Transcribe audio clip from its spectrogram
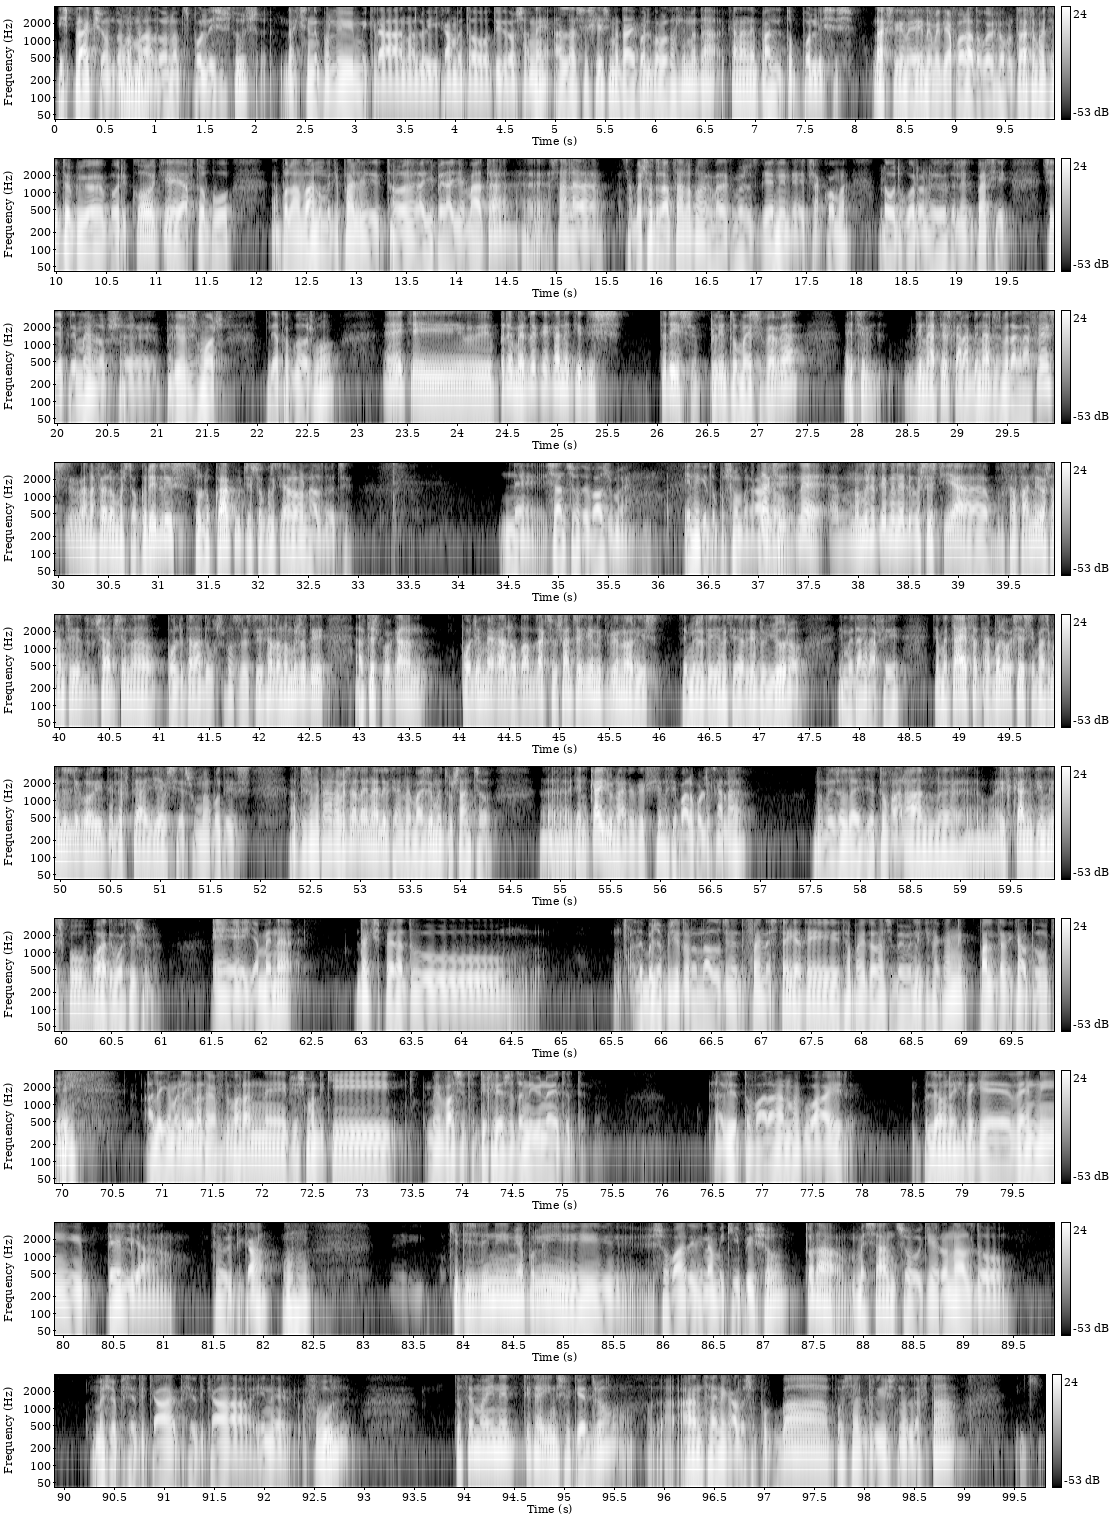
εισπράξεων των ομάδων από τις πωλήσεις τους. Εντάξει, είναι πολύ μικρά αναλογικά με το τι δώσανε, αλλά σε σχέση με τα υπόλοιπα πρωταθλήματα κάνανε πάλι το πωλήσεις. Εντάξει, είναι, είναι με διαφορά το κορυφαίο πρωτάθλημα και το εμπορικό και αυτό που απολαμβάνουμε και πάλι το γήπεδα γεμάτα. Ε, στα, άλλα, στα περισσότερα από τα άλλα πρωταθλήματα θυμίζω ότι δεν είναι έτσι ακόμα λόγω του κορονοϊού, δηλαδή υπάρχει συγκεκριμένος ε, περιορισμός για τον κόσμο. Ε, και η Premier League έκανε και τις τρεις πλην του Μέση βέβαια έτσι, δυνατές καραμπινάτες μεταγραφές. Αναφέρομαι στον Γκρίλις, στον Λουκάκου και στον Κριστιανό Ρονάλντο. Έτσι. Ναι, Σάντσο δεν βάζουμε. Είναι και το ποσό μεγάλο. Εντάξει, ναι, νομίζω ότι έμεινε λίγο σε σκιά. Θα φανεί ο Σάντσο γιατί τους άρεσε ένα πολύ ταλαντούχος ποδοσφαιριστής, αλλά νομίζω ότι αυτές που έκαναν πολύ μεγάλο μπαμ. Εντάξει, ο Σάντσο έγινε και πιο νωρίς. Θυμίζω ότι έγινε στη διάρκεια του Euro η μεταγραφή. Και μετά ήρθα τα υπόλοιπα, ξέρεις, μα μένει λίγο η τελευταία γεύση ας πούμε, από τις από τις μεταγραφές. Αλλά είναι αλήθεια, ναι, μαζί με του Σάντσο. Ε, γενικά η United έχει κινηθεί πάρα πολύ καλά. Νομίζω δηλαδή ότι το Βαράν ε, έχεις κάνει κινήσεις που μπορεί να τη βοηθήσουν. Ε, για μένα, εντάξει, πέρα του. Δεν μπορείς να πεις για τον Ρονάλντο ότι είναι του φαίνεστε, γιατί θα πάει τώρα στην Premier League και θα κάνει πάλι τα δικά του. Okay. Αλλά για μένα η μεταγραφή του Βαράν είναι η πιο σημαντική με βάση το τι χρειαζόταν η United. Δηλαδή το Βαράν Μαγκουάιρ πλέον έρχεται και δένει τέλεια και της δίνει μια πολύ σοβαρή δυναμική πίσω. Τώρα με Σάντσο και Ρονάλντο μεσοεπιθετικά, επιθετικά είναι full. Το θέμα είναι τι θα γίνει στο κέντρο, αν θα είναι καλός σε Ποκμπά, πώς θα λειτουργήσουν όλα αυτά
